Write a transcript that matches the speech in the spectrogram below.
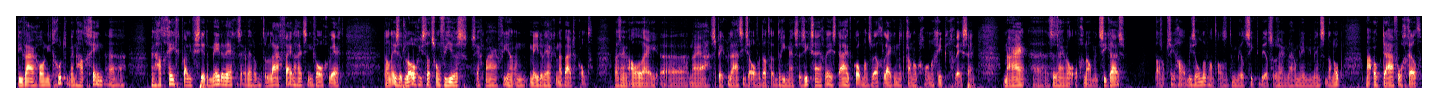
die waren gewoon niet goed. Men had geen, eh, men had geen gekwalificeerde medewerkers. Er werd op een laag veiligheidsniveau gewerkt. Dan is het logisch dat zo'n virus zeg maar, via een medewerker naar buiten komt. Daar zijn allerlei eh, nou ja, speculaties over dat er drie mensen ziek zijn geweest. Daar heeft Koopmans wel gelijk in. Dat kan ook gewoon een griepje geweest zijn. Maar eh, ze zijn wel opgenomen in het ziekenhuis. Dat is op zich al bijzonder, want als het een mild ziektebeeld zou zijn, waarom neem je mensen dan op? Maar ook daarvoor geldt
